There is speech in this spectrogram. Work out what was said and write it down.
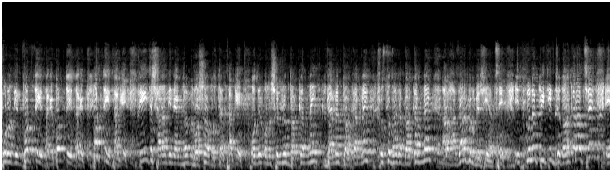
পুরো দিন পড়তেই থাকে পড়তেই থাকে পড়তেই থাকে। এই যে সারাদিন একভাবে বসা অবস্থায় থাকে, ওদের অনুশীলনের দরকার নাই, ব্যায়ামের দরকার নাই, সুস্থ থাকার দরকার নাই, আর হাজার গুণ বেশি আছে। স্কুলে পিটির যে দরকার আছে, এই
